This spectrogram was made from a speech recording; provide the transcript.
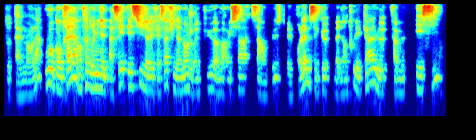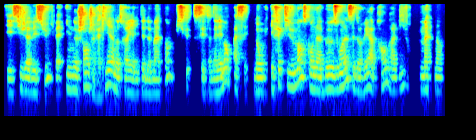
totalement là, ou au contraire en train de ruminer le passé. Et si j'avais fait ça, finalement j'aurais pu avoir eu ça ça en plus. Mais le problème c'est que ben, dans tous les cas, le fameux et si, et si j'avais su, ben, il ne change rien à notre réalité de maintenant, puisque c'est un élément passé. Donc, effectivement, ce qu'on a besoin, c'est de réapprendre à vivre maintenant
